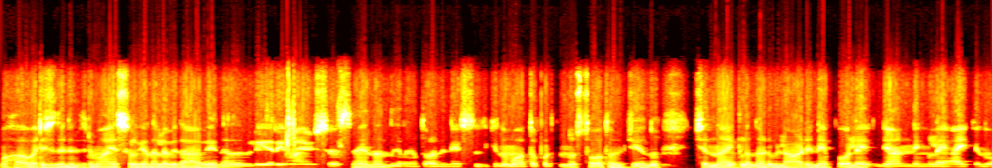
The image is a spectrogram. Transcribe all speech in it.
മഹാപരിചിതനത്തിനുമായ സ്വർഗ നല്ല പിതാവേ നല്ല വിലയേറിയമായ വിശ്വാസനായ നന്ദി ഇറങ്ങത്തോടെ നിന്നെ സ്തുതിക്കുന്നു മാത്രപ്പെടുത്തുന്നു സ്തോത്രം ചെയ്യുന്നു. ചെന്നായ്ക്കളുടെ നടുവിൽ ആടിനെ പോലെ ഞാൻ നിങ്ങളെ അയക്കുന്നു.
